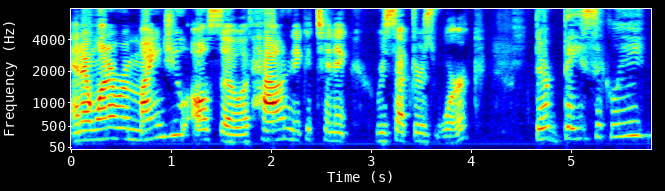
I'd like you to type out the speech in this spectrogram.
And I want to remind you also of how nicotinic receptors work. They're basically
